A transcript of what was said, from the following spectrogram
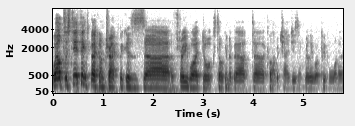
Well, to steer things back on track, because uh, three white dorks talking about uh, climate change isn't really what people want to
